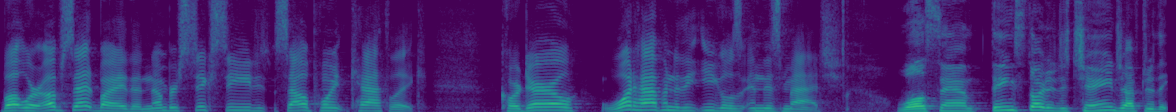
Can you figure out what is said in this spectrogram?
but were upset by the number six seed Salpointe Catholic. Cordero, what happened to the Eagles in this match? Well, Sam, things started to change after the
